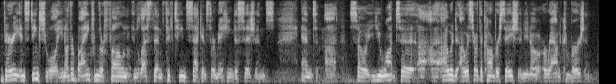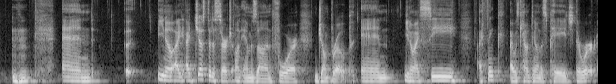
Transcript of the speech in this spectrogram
very instinctual. You know, they're buying from their phone in less than 15 seconds. They're making decisions, and uh, so you want to. I, I, would I would start the conversation, you know, around conversion. Mm-hmm. And you know, I, I, just did a search on Amazon for jump rope, and you know, I see. I think I was counting on this page. There were.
